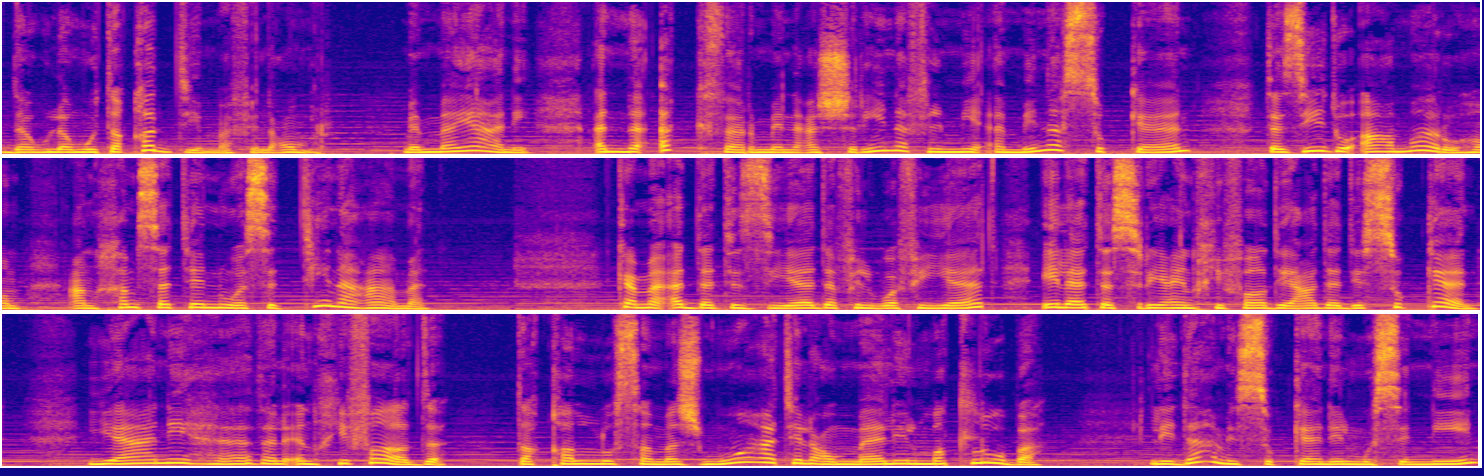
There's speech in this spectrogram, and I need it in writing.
دولة متقدمة في العمر. مما يعني أن أكثر من 20% من السكان تزيد أعمارهم عن 65 عاماً. كما أدت الزيادة في الوفيات إلى تسريع انخفاض عدد السكان يعني هذا الانخفاض تقلص مجموعة العمال المطلوبة لدعم السكان المسنين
